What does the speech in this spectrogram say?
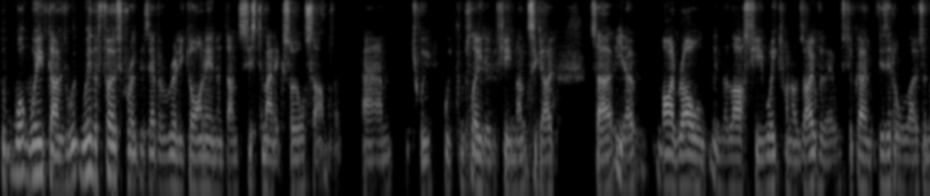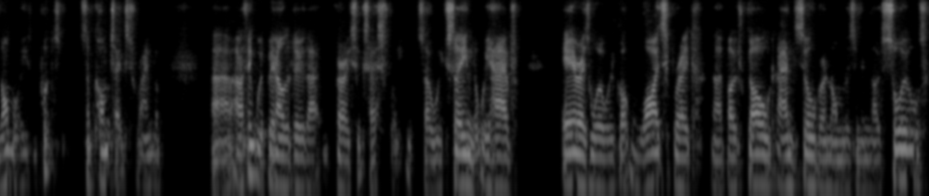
What we've done is we're the first group that's ever really gone in and done systematic soil sampling, um, which we, we completed a few months ago. So, you know, my role in the last few weeks when I was over there was to go and visit all those anomalies and put some context around them. Uh, and I think we've been able to do that very successfully. So we've seen that we have areas where we've got widespread uh, both gold and silver anomalism in those soils.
